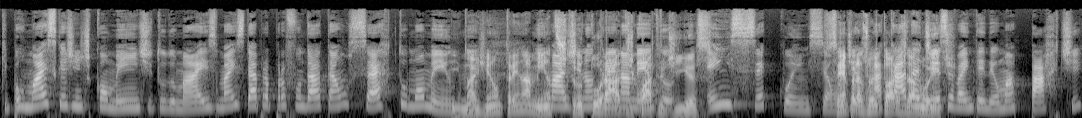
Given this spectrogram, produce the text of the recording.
Que por mais que a gente comente e tudo mais, mas dá pra aprofundar até um certo momento. Imagina um treinamento Imagina um estruturado de treinamento quatro dias. Em sequência. Sempre onde às oito horas a da cada dia noite. você vai entender uma parte,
